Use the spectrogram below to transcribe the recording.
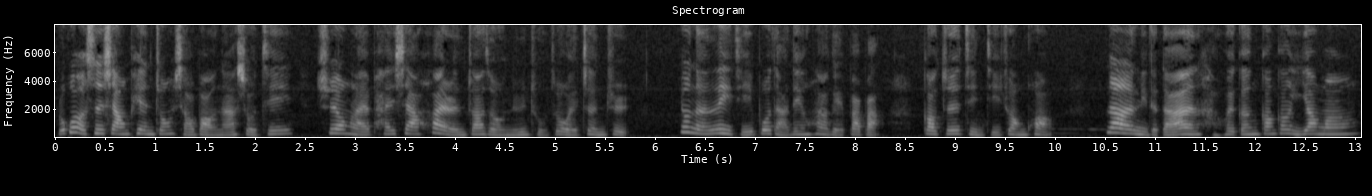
如果是像片中小宝拿手机是用来拍下坏人抓走女主作为证据，又能立即拨打电话给爸爸告知紧急状况，那你的答案还会跟刚刚一样吗？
